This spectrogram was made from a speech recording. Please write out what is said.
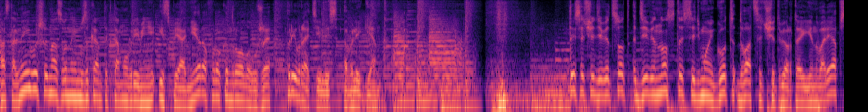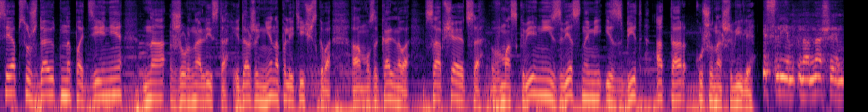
Остальные вышеназванные музыканты к тому времени из пионеров рок-н-ролла уже превратились в легенд. 1997 год, 24 января. Все обсуждают нападение на журналиста. И даже не на политического, а музыкального. Сообщаются, в Москве неизвестными избит Атар Кушанашвили. Если наши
